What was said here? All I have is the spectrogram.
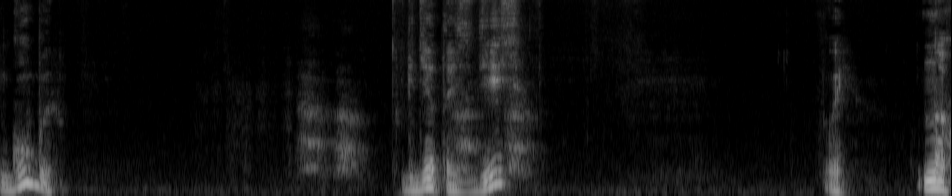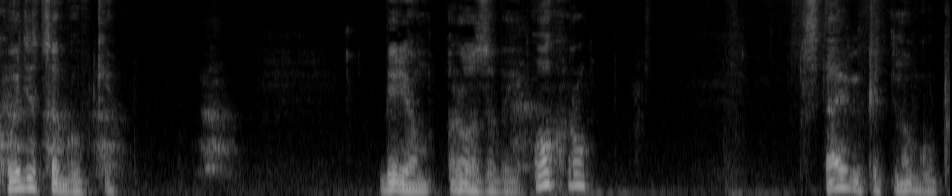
Губы где-то здесь ой, находятся губки. берем розовый охру, ставим пятно губ.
